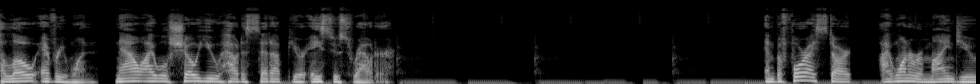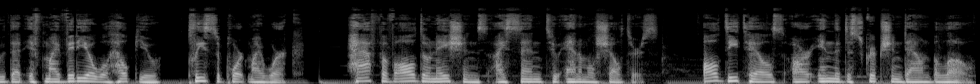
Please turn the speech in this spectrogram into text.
Hello everyone. Now I will show you how to set up your ASUS router. And before I start, I want to remind you that if my video will help you, please support my work. Half of all donations I send to animal shelters. All details are in the description down below.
